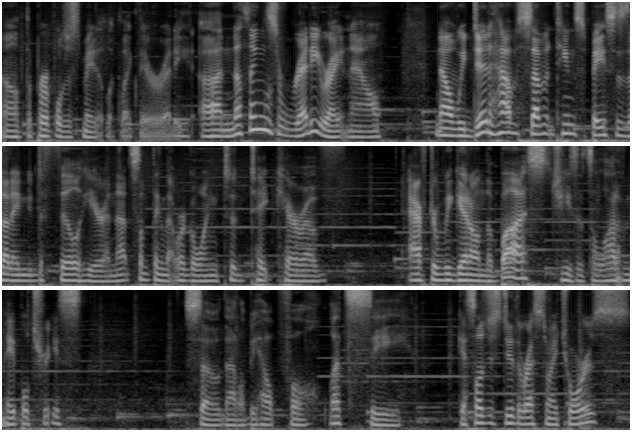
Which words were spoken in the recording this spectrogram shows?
Oh, the purple just made it look like they were ready. Uh, nothing's ready right now. Now, we did have 17 spaces that I need to fill here, and that's something that we're going to take care of after we get on the bus. Geez, it's a lot of maple trees. So that'll be helpful. Let's see. Guess I'll just do the rest of my chores.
